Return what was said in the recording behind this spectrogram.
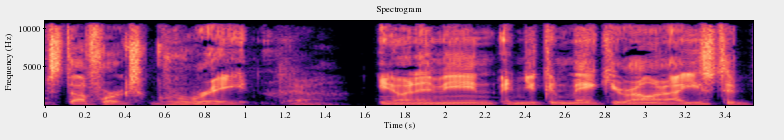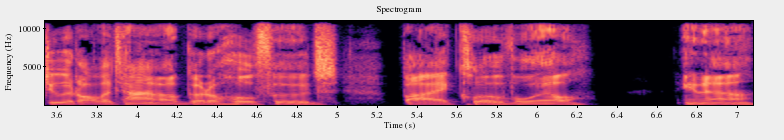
Stuff works great. Yeah. You know what I mean? And you can make your own. I used to do it all the time. I'll go to Whole Foods, buy clove oil, you know,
